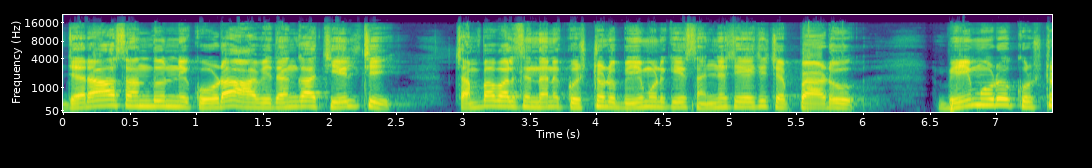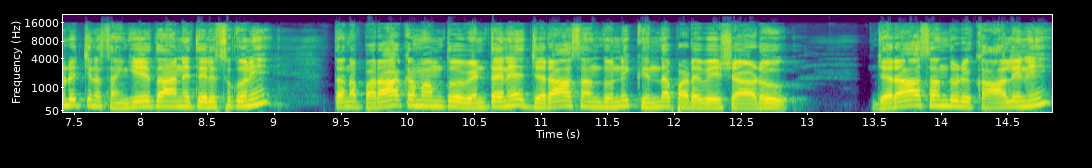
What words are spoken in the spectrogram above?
జరాసంధుణ్ణి కూడా ఆ విధంగా చీల్చి చంపవలసిందని కృష్ణుడు భీముడికి సంజ్ఞచేసి చెప్పాడు. భీముడు కృష్ణుడిచ్చిన సంగీతాన్ని తెలుసుకుని తన పరాక్రమంతో వెంటనే జరాసంధుని కింద పడవేశాడు. జరాసంధుడి కాలిని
